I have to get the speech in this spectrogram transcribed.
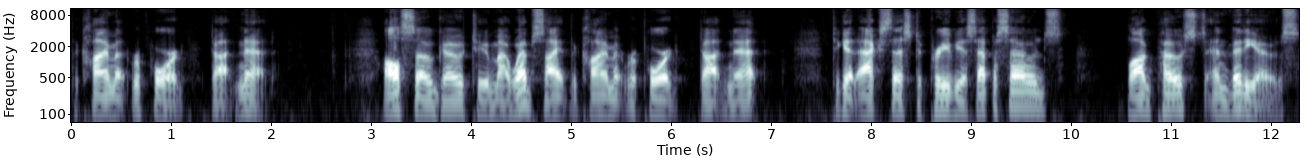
theclimatereport.net. Also, go to my website, theclimatereport.net, to get access to previous episodes, blog posts, and videos.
